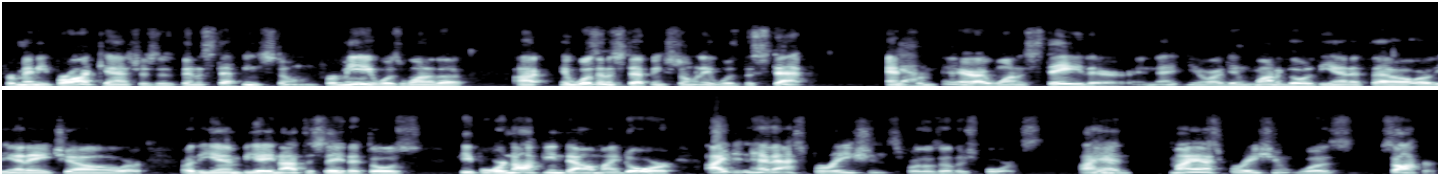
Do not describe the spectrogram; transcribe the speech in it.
for many broadcasters has been a stepping stone. For me, it was one of the. Uh, it wasn't a stepping stone; it was the step. And yeah. from there, I want to stay there. And I, you know, I didn't want to go to the NFL or the NHL or or the NBA. Not to say that those people were knocking down my door. I didn't have aspirations for those other sports. I yeah. had my aspiration was soccer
